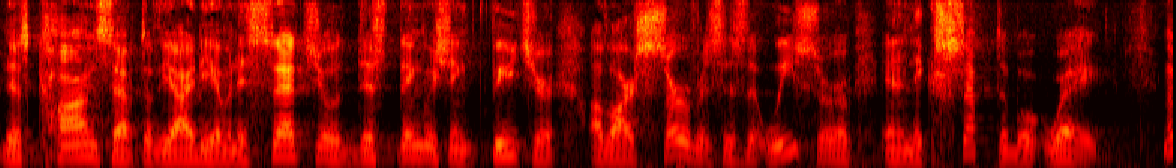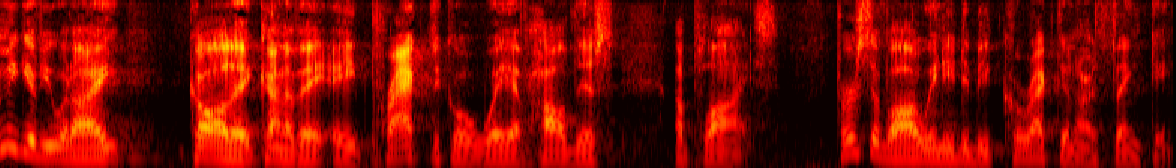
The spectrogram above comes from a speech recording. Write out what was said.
this concept of the idea of an essential distinguishing feature of our service is that we serve in an acceptable way. Let me give you what I call a kind of a, a practical way of how this applies. First of all, we need to be correct in our thinking.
